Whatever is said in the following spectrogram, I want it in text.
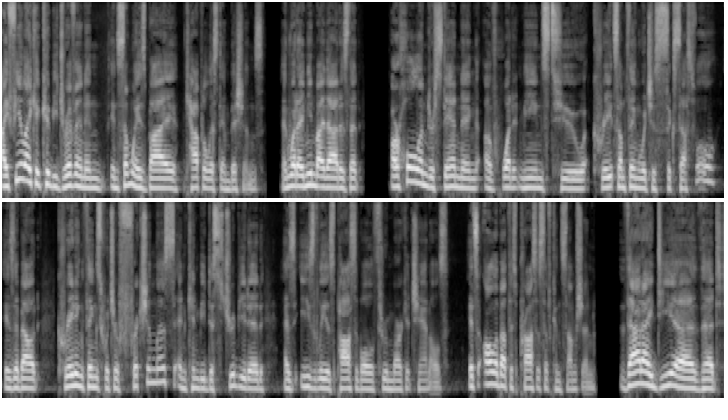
I feel like it could be driven in, in some ways by capitalist ambitions. And what I mean by that is that our whole understanding of what it means to create something which is successful is about creating things which are frictionless and can be distributed as easily as possible through market channels. It's all about this process of consumption. That idea that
